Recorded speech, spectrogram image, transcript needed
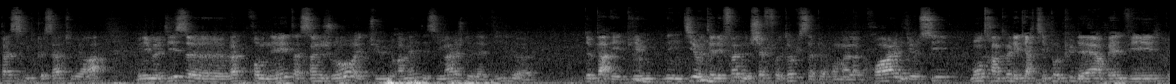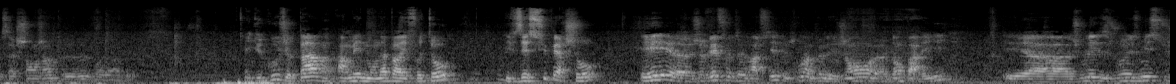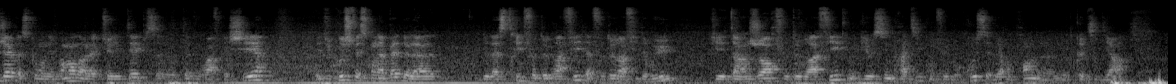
pas si libre que ça, tu verras. Mais ils me disent, euh, va te promener, tu as 5 jours et tu ramènes des images de la ville de Paris. Puis me- il me dit au téléphone le chef photo qui s'appelle Romain Lacroix, il me dit aussi, montre un peu les quartiers populaires, Belleville, que ça change un peu. Voilà. Et du coup, je pars armé de mon appareil photo, il faisait super chaud. Et je vais photographier du coup un peu les gens dans Paris. Et euh, je, voulais, je vous ai mis ce sujet parce qu'on est vraiment dans l'actualité, puis ça va peut-être vous rafraîchir. Et du coup, je fais ce qu'on appelle de la, de la street photographie, de la photographie de rue, qui est un genre photographique, mais qui est aussi une pratique qu'on fait beaucoup, c'est-à-dire reprendre notre quotidien,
